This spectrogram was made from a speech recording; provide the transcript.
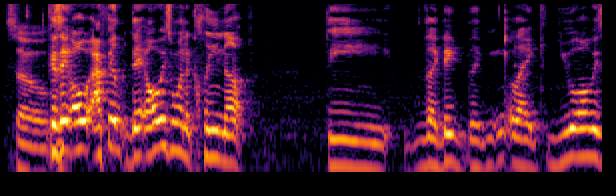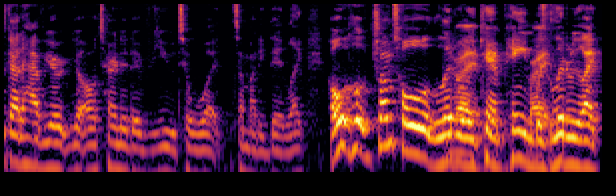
so, because they oh I feel they always want to clean up the like they like, like you always got to have your your alternative view to what somebody did like whole, whole Trump's whole literally Right. campaign was literally like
